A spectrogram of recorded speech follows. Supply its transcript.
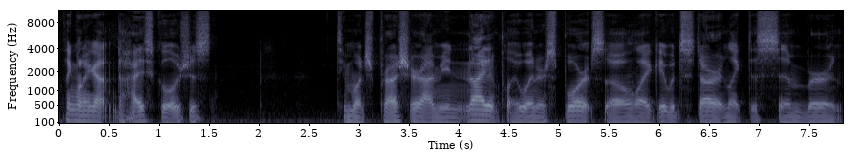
I think when I got into high school, it was just too much pressure. I mean, I didn't play winter sports, so like it would start in like December and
